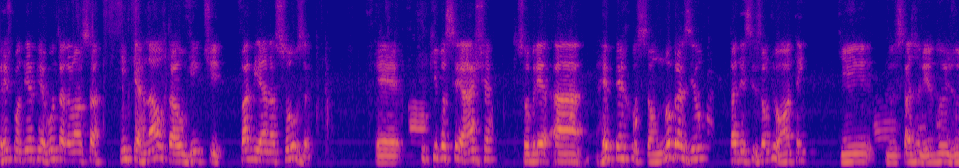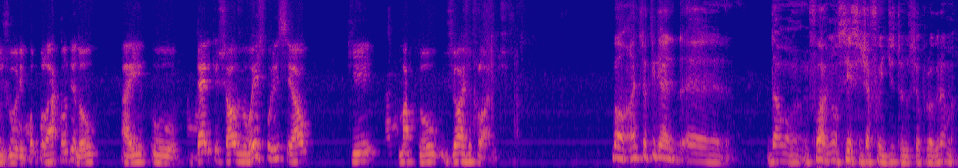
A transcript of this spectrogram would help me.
responder a pergunta da nossa internauta, ouvinte Fabiana Souza? É, o que você acha sobre a repercussão no Brasil da decisão de ontem, que nos Estados Unidos o júri popular condenou aí o Derek Chauvin, o ex-policial que matou George Floyd. Bom, antes eu queria é, dar um informe, não sei se já foi dito no seu programa,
